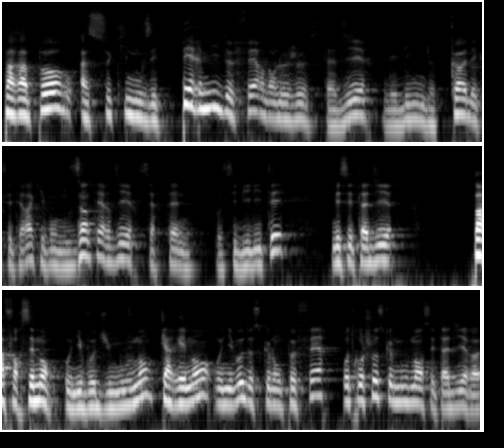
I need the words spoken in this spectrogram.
par rapport à ce qui nous est permis de faire dans le jeu, c'est-à-dire les lignes de code, etc., qui vont nous interdire certaines possibilités, mais c'est-à-dire pas forcément au niveau du mouvement, carrément au niveau de ce que l'on peut faire autre chose que le mouvement, c'est-à-dire euh,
